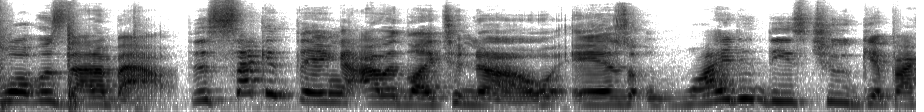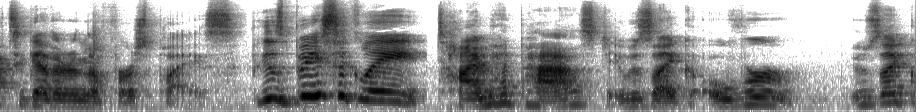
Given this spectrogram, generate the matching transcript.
what was that about? The second thing I would like to know is why did these two get back together in the first place? Because basically time had passed. It was like over it was like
